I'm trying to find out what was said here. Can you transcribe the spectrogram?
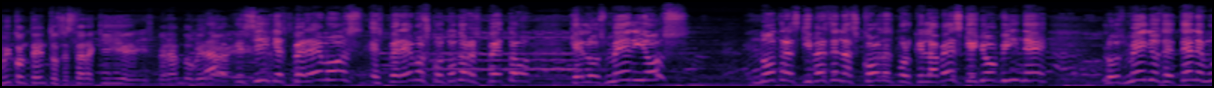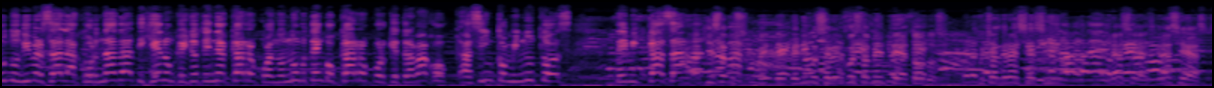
muy contentos de estar aquí eh, esperando ver claro que sí, y esperemos, esperemos con todo respeto que los medios no transquiversen las cosas, porque la vez que yo vine los medios de Telemundo Universal a jornada dijeron que yo tenía carro cuando no tengo carro porque trabajo a cinco minutos de mi casa. Aquí estamos, venimos a ver justamente a todos. Muchas gracias, sí. Gracias, gracias.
